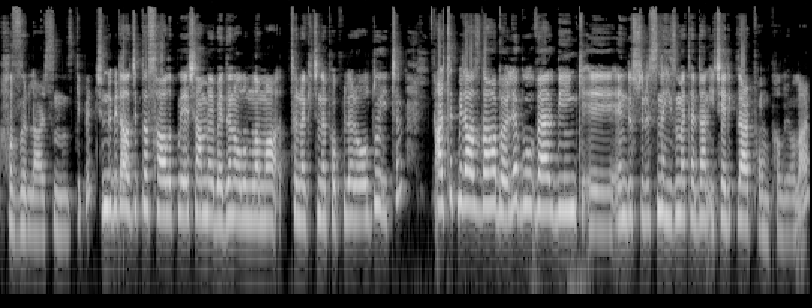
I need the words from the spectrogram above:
hazırlarsınız gibi. Şimdi birazcık da sağlıklı yaşam ve beden olumlama tırnak içinde popüler olduğu için Artık biraz daha böyle bu well-being e, endüstrisine hizmet eden içerikler pompalıyorlar.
